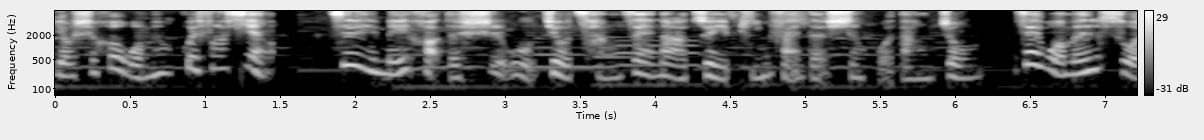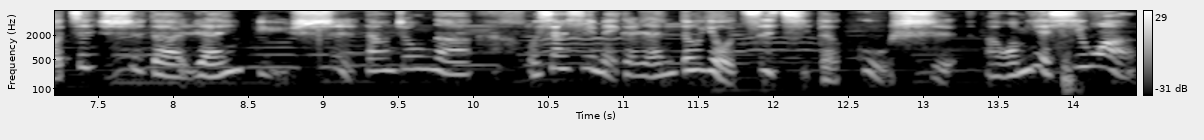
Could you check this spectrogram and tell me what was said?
有时候我们会发现。最美好的事物就藏在那最平凡的生活当中，在我们所珍视的人与事当中呢，我相信每个人都有自己的故事啊。我们也希望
